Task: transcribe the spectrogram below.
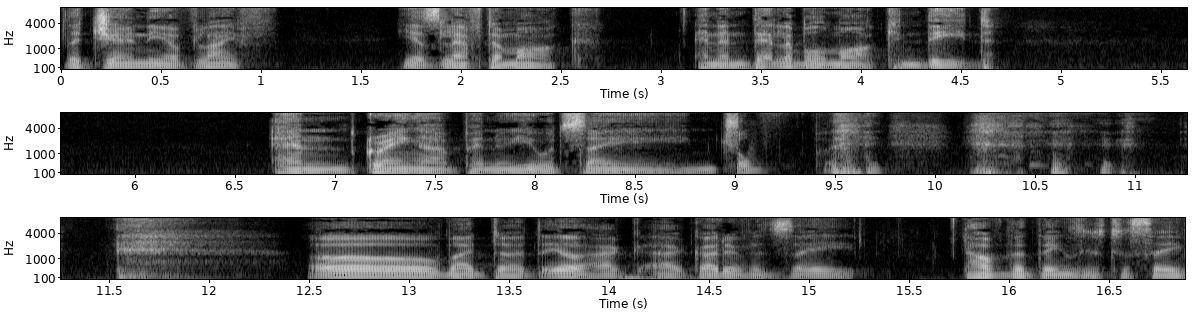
the journey of life. He has left a mark an indelible mark indeed and growing up, and he would say, "Oh, my God. I, I can't even say half the things he used to say."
